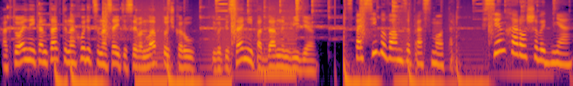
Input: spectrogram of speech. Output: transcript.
Актуальные контакты находятся на сайте 7lab.ru и в описании под данным видео. Спасибо вам за просмотр. Всем хорошего дня!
